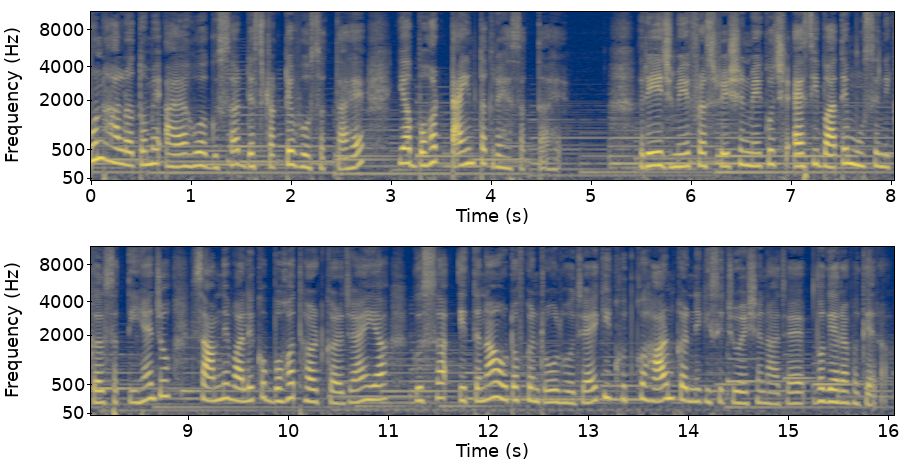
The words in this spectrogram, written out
उन हालातों में आया हुआ गुस्सा डिस्ट्रक्टिव हो सकता है या बहुत टाइम तक रह सकता है। रेज में फ्रस्ट्रेशन में कुछ ऐसी बातें मुँह से निकल सकती हैं जो सामने वाले को बहुत हर्ट कर जाए या गुस्सा इतना आउट ऑफ़ कंट्रोल हो जाए कि खुद को हार्म करने की सिचुएशन आ जाए, वगैरह वगैरह।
